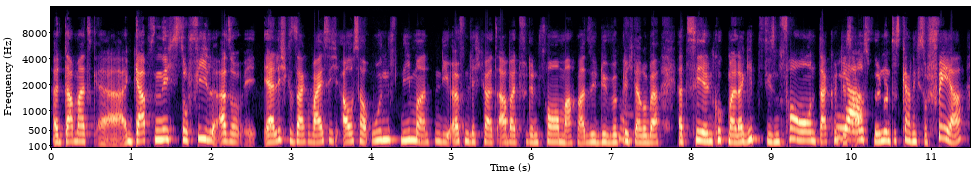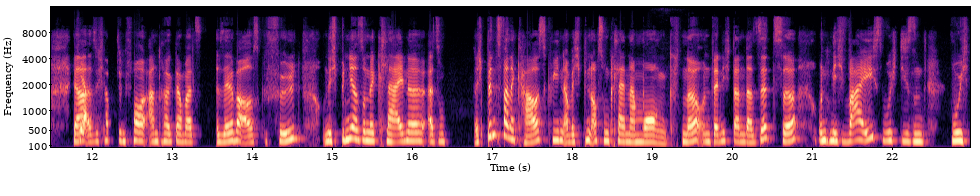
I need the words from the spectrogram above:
Äh, damals äh, gab es nicht so viel, also ehrlich gesagt weiß ich außer uns niemanden, die Öffentlichkeitsarbeit für den Fonds machen, also die wirklich ja. darüber erzählen, guck mal, da gibt es diesen Fonds und da könnt ihr ja. es ausfüllen und das ist gar nicht so schwer. Ja, ja. also ich habe den Fondsantrag damals selber ausgefüllt und ich bin ja so eine kleine, also Ich bin zwar eine Chaos Queen, aber ich bin auch so ein kleiner Monk, ne? Und wenn ich dann da sitze und nicht weiß, wo ich diesen, wo ich,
